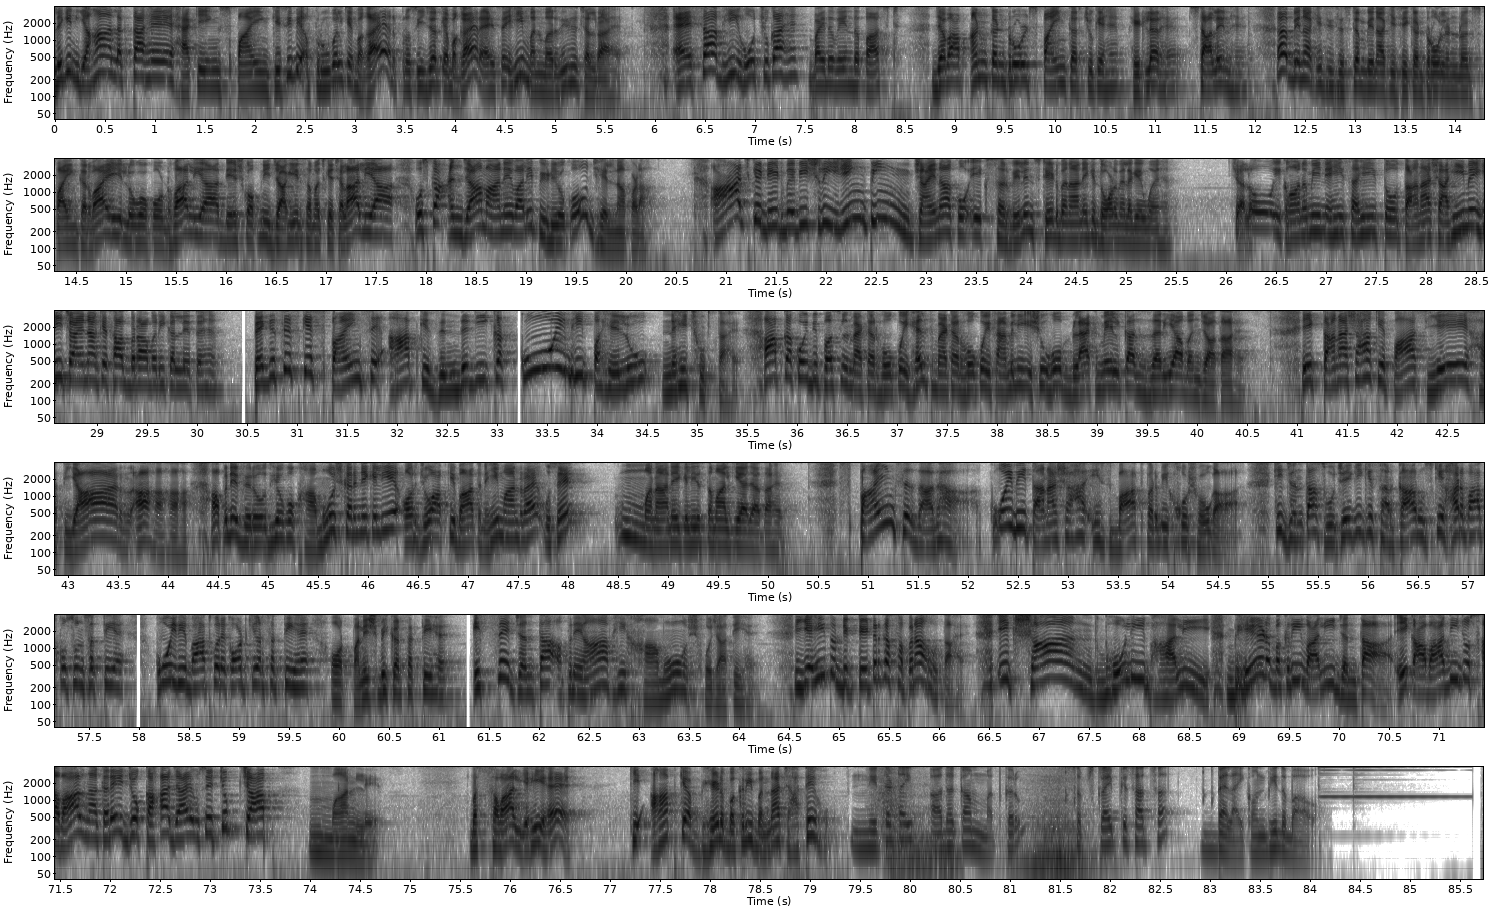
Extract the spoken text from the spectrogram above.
लेकिन यहाँ लगता है हैकिंग स्पाइंग किसी भी अप्रूवल के बगैर प्रोसीजर के बगैर, ऐसे ही मनमर्जी से चल रहा है। ऐसा भी हो चुका है by the way in the past जब आप अनकंट्रोल्ड स्पाइंग कर चुके हैं, हिटलर है, स्टालिन है बिना किसी सिस्टम बिना किसी कंट्रोल स्पाइंग करवाई, लोगों को उठवा लिया, देश को अपनी जागीर समझ के चला लिया, उसका अंजाम आने वाली पीढ़ियों को झेलना पड़ा। आज के डेट में भी श्री जिनपिंग चाइना को एक सर्वेलेंस स्टेट बनाने की दौड़ में लगे हुए हैं। चलो इकोनॉमी नहीं सही तो तानाशाही में ही चाइना के साथ बराबरी कर लेते हैं। पेगसिस के स्पाइंग से आपकी ज़िंदगी का कोई भी पहलू नहीं छूटता है। आपका कोई भी पर्सनल मैटर हो, कोई हेल्थ मैटर हो, कोई फैमिली इशू हो ब्लैकमेल का ज़रिया बन जाता है। एक तानाशाह के पास ये हथियार आ हा हा अपने विरोधियों को खामोश करने के लिए और जो आपकी बात नहीं मान रहा है, उसे मनाने के लिए इस्तेमाल किया जाता है। स्पाइंग से ज़्यादा कोई भी तानाशाह इस बात पर भी खुश होगा कि जनता सोचेगी कि सरकार उसकी हर बात को सुन सकती है, कोई भी बात को रिकॉर्ड कर सकती है और पनिश भी कर सकती है। इससे जनता अपने आप ही खामोश हो जाती है। यही तो डिक्टेटर का सपना होता है। एक शांत भोली भाली भेड़ बकरी वाली जनता, एक आबादी जो सवाल ना करे, जो कहा जाए उसे चुपचाप मान ले। बस सवाल यही है कि आप क्या भेड़ बकरी बनना चाहते हो? नेता टाइप आधा काम मत करो। सब्सक्राइब के साथ साथ बेल आइकॉन भी दबाओ।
